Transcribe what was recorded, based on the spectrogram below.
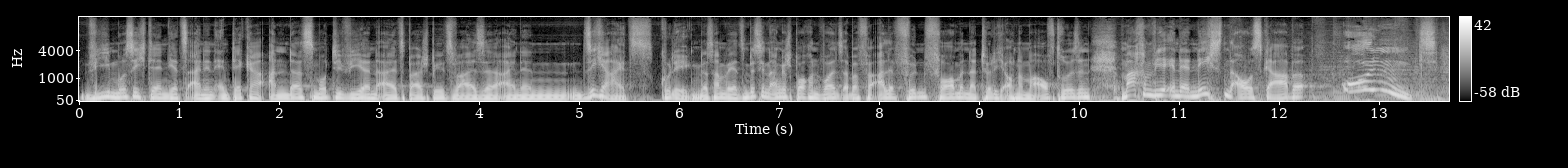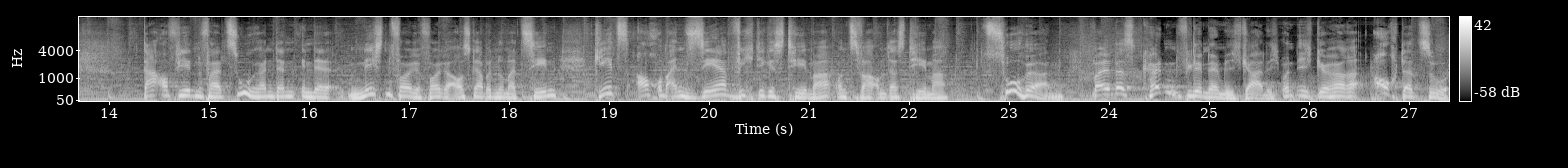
wie muss ich denn jetzt einen Entdecker anders motivieren als beispielsweise einen Sicherheitskollegen? Das haben wir jetzt ein bisschen angesprochen, wollen es aber für alle fünf Formen natürlich auch nochmal aufdröseln. Machen wir in der nächsten Ausgabe und da auf jeden Fall zuhören, denn in der nächsten Folge, Folge Ausgabe Nummer 10, geht es auch um ein sehr wichtiges Thema und zwar um das Thema zuhören, weil das können viele nämlich gar nicht und ich gehöre auch dazu,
